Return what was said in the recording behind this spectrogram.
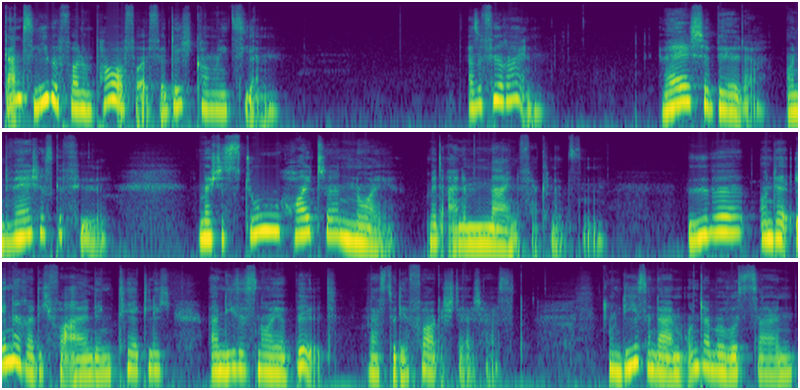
ganz liebevoll und powervoll für dich kommunizieren. Also fühl rein. Welche Bilder und welches Gefühl möchtest du heute neu mit einem Nein verknüpfen. Übe und erinnere dich vor allen Dingen täglich an dieses neue Bild, was du dir vorgestellt hast. Um dies in deinem Unterbewusstsein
